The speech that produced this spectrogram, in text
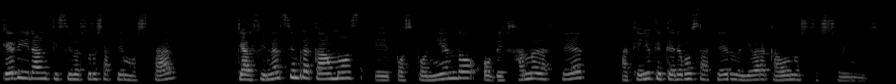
qué dirán que si nosotros hacemos tal, que al final siempre acabamos eh, posponiendo o dejando de hacer aquello que queremos hacer o de llevar a cabo nuestros sueños.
